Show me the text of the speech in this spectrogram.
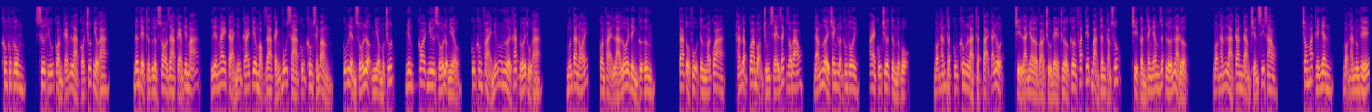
Không không không sư thiếu còn kém là có chút nhiều a. Đơn thể thực lực so ra kém thiên mã, liền ngay cả những cái kia mọc ra cánh vũ xà cũng không sánh bằng, cũng liền số lượng nhiều một chút, nhưng coi như số lượng nhiều, cũng không phải những người khác đối thủ a. Muốn ta nói, còn phải là lôi đình cự ưng. Ta tổ phụ từng nói qua, hắn gặp qua bọn chúng xé rách gió bão, đám người tranh luận không thôi, ai cũng chưa từng nội bộ. Bọn hắn thật cũng không là thật tại cãi lộn, chỉ là nhờ vào chủ đề thừa cơ phát tiết bản thân cảm xúc, chỉ cần thanh âm rất lớn là được. Bọn hắn là can đảm chiến sĩ sao? Trong mắt thế nhân, bọn hắn đúng thế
